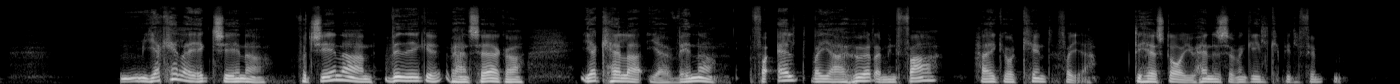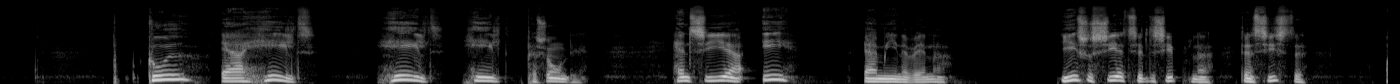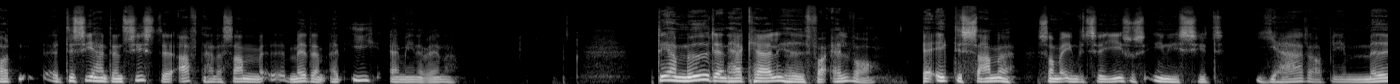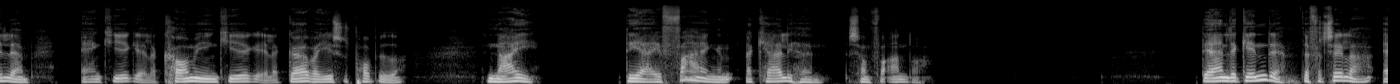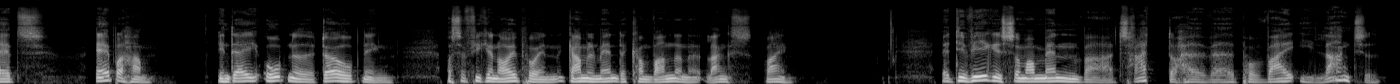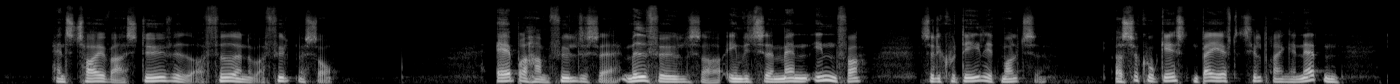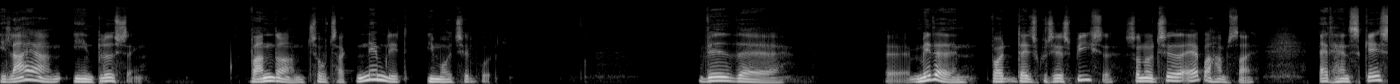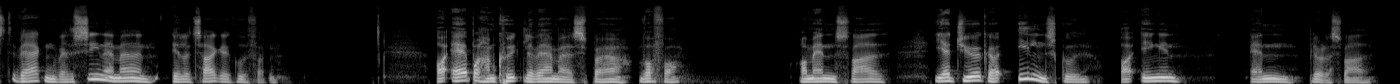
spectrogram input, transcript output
Jeg kalder jer ikke tjenere, for tjeneren ved ikke, hvad hans herre gør. Jeg kalder jer venner, for alt, hvad jeg har hørt af min far, har jeg gjort kendt for jer. Det her står i Johannes evangel kapitel 15. Gud er helt, helt, helt personlig. Han siger, I er mine venner. Jesus siger til disciplene den sidste, og det siger han den sidste aften, han er sammen med dem, at I er mine venner. Det at møde den her kærlighed for alvor, er ikke det samme som at invitere Jesus ind i sit hjerte og blive medlem af en kirke, eller komme i en kirke, eller gøre, hvad Jesus påbyder. Nej, det er erfaringen af kærligheden, som forandrer. Der er en legende, der fortæller, at Abraham en dag åbnede døråbningen, og så fik han øje på en gammel mand, der kom vandrende langs vejen. Det virkede, som om manden var træt og havde været på vej i lang tid. Hans tøj var støvet, og fødderne var fyldt med sorg. Abraham fyldte sig medfølelse og inviterede manden indenfor, så de kunne dele et måltid. Og så kunne gæsten bagefter tilbringe natten i lejren i en blødseng. Vandreren tog taknemmeligt imod tilbuddet. Ved øh, øh, middagen, hvor da de skulle til at spise, så noterede Abraham sig, at hans gæst hverken velsignede maden eller takkede Gud for den. Og Abraham kunne ikke lade være med at spørge, hvorfor? Og manden svarede, jeg dyrker ildens Gud, og ingen anden blev der svaret.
